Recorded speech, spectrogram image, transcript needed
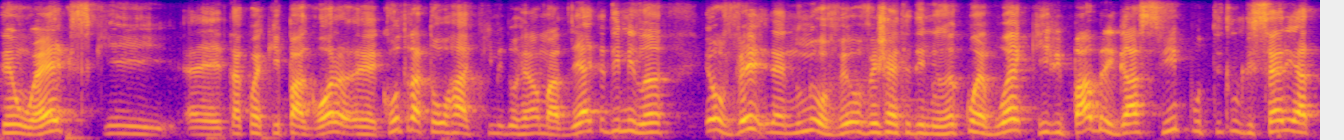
tem o Ex, que está é, com a equipe agora, é, contratou o Hakimi do Real Madrid. A Inter de Milan, eu vejo, né, no meu ver, eu vejo a Inter de Milan com uma boa equipe para brigar sim por título de Série A.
